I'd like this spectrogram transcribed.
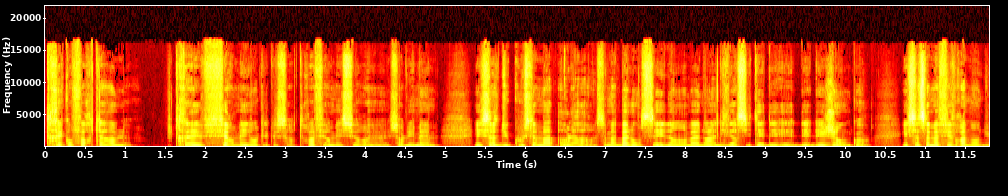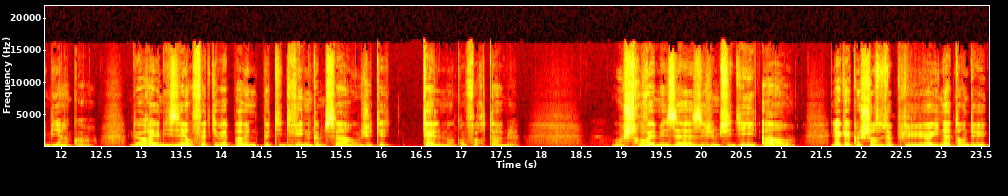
très confortable, très fermé en quelque sorte, refermé sur euh, lui-même. Et ça, du coup, ça m'a oh là, ça m'a balancé dans bah, la diversité des, des, des gens quoi. Et ça, ça m'a fait vraiment du bien quoi de réaliser en fait qu'il n'y avait pas une petite ville comme ça où j'étais tellement confortable, où je trouvais mes aises et je me suis dit ah il y a quelque chose de plus euh, inattendu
